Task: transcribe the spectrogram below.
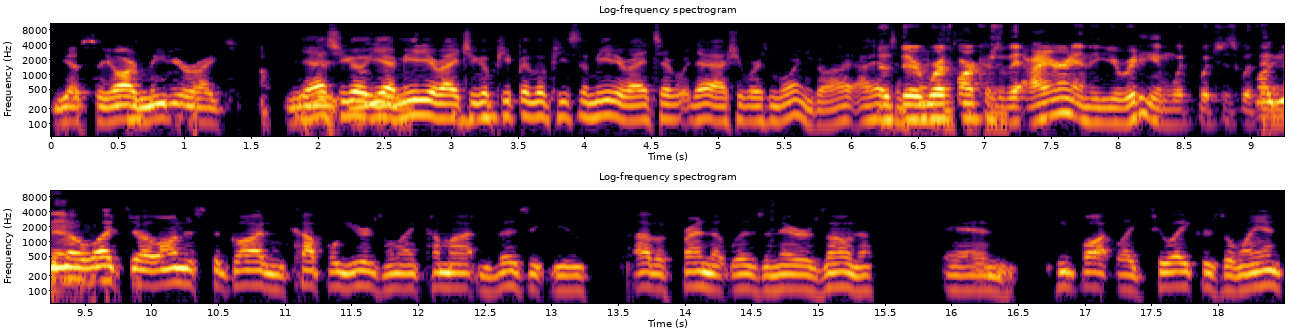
yes, they are meteorites. Yes, you go. Yeah, meteorites. You go peep a little piece of meteorites. They're, they're actually worth more. And you go. I, I had They're, some they're friends worth that more because of the iron and the iridium, which, which is Well, within you know what, Joe? Honest to God, in a couple years when I come out and visit you, I have a friend that lives in Arizona, and he bought like two acres of land,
